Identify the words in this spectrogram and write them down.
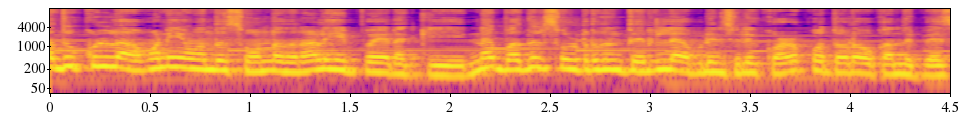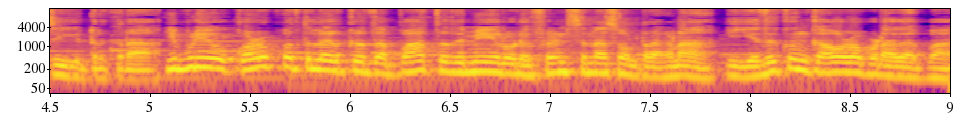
அதுக்குள்ள அவனே வந்து சொன்னதுனால இப்ப எனக்கு என்ன பதில் சொல்றதுன்னு தெரியல அப்படின்னு சொல்லி குழப்பத்தோட உட்காந்து பேசிக்கிட்டு இருக்கா இப்படி குழப்பத்துல இருக்கிறத பார்த்ததுமே என்னோட ஃப்ரெண்ட்ஸ் என்ன சொல்றாங்கன்னா நீ எதுக்கும் கவலைப்படாதப்பா.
